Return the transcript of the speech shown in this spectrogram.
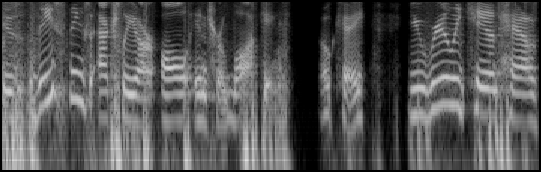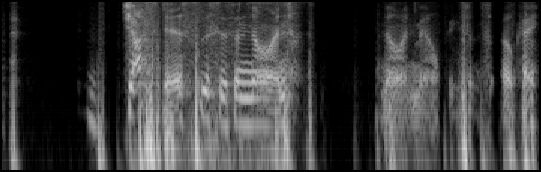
is these things actually are all interlocking. Okay, you really can't have justice. This is a non non malfeasance. Okay,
